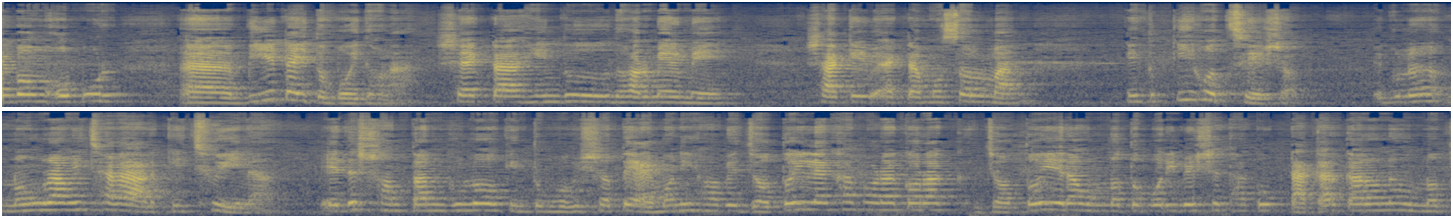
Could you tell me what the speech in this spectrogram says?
এবং অপুর বিয়েটাই তো বৈধ না। সে একটা হিন্দু ধর্মের মেয়ে, সাকিব একটা মুসলমান। কিন্তু কি হচ্ছে এসব? এগুলো নোংরামি ছাড়া আর কিছুই না। এদের সন্তানগুলো কিন্তু ভবিষ্যতে এমনই হবে, যতই লেখাপড়া করাক, যতই এরা উন্নত পরিবেশে থাকুক, টাকার কারণে উন্নত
